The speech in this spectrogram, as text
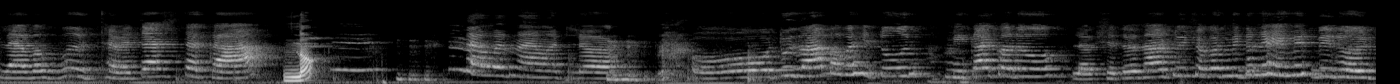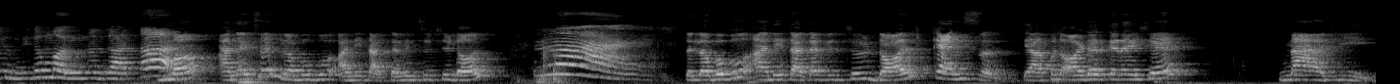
लबू ठेवायचं असतं का? न नवस नाही म्हटलं ओ तू जा बाबा इथून मी काय करू लक्ष तर नाही ठेवू शकत मी तर नेहमीच बिघड तुम्ही तर मरूनच जाता. मग आणायचं लबुबू आणि तात्या विंचूची डॉल नाही. तर लबबू आणि टाटा विंचू डॉल कॅन्सल ते आपण ऑर्डर करायचे नाही.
